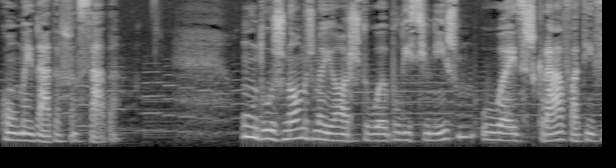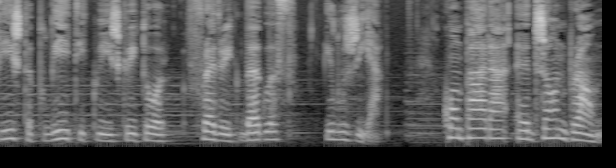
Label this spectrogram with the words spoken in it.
com uma idade avançada. Um dos nomes maiores do abolicionismo, o ex-escravo, ativista, político e escritor Frederick Douglass, elogia compara a John Brown,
